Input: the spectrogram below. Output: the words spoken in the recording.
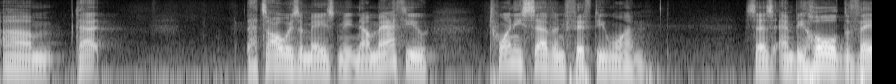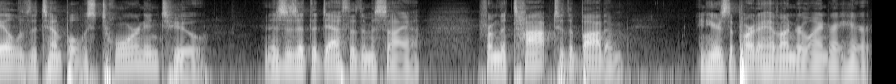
um, that that's always amazed me. Now Matthew twenty seven fifty one says, And behold, the veil of the temple was torn in two. And this is at the death of the Messiah, from the top to the bottom. And here's the part I have underlined right here.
